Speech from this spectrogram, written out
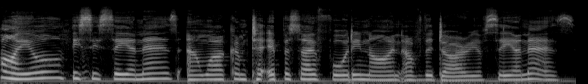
Hi all, this is Sia and welcome to episode 49 of the Diary of Naz.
